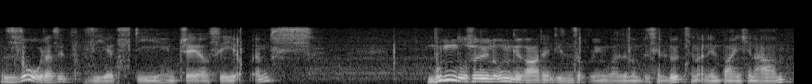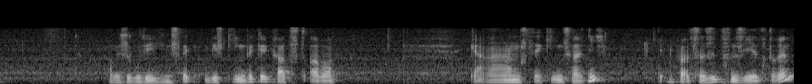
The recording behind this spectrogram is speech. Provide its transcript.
So, da sitzen sie jetzt, die JRC OMs. Wunderschön ungerade in diesen Sockring, weil sie noch ein bisschen Lötzinn an den Beinchen haben. Habe ich so gut wie ging weggekratzt, aber ganz weg ging es halt nicht. Jedenfalls da sitzen sie jetzt drin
